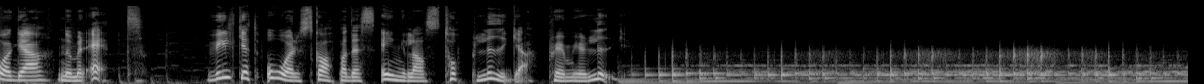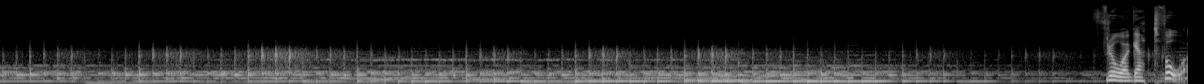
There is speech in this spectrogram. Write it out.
Fråga nummer ett. Vilket år skapades Englands toppliga Premier League? Fråga 2.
